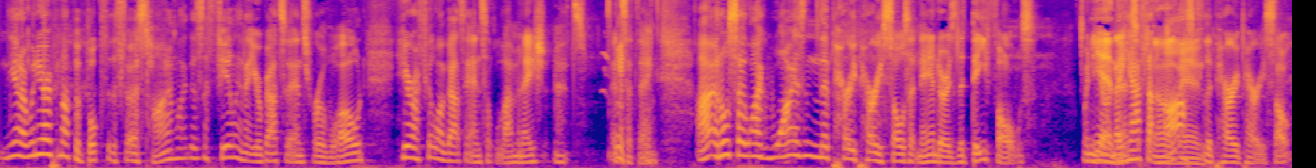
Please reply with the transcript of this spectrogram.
you know, when you open up a book for the first time, like there's a feeling that you're about to enter a world. Here, I feel I'm about to enter lamination. It's it's a thing. Uh, and also, like, why isn't the peri peri sauce at Nando's the default? When you Yeah, go, in there? you have to oh, ask man. for the peri peri salt.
